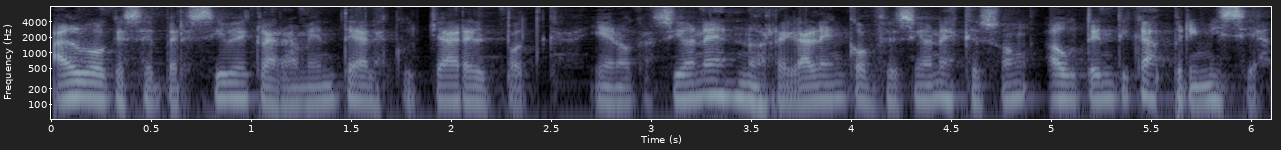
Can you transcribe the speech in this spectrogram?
algo que se percibe claramente al escuchar el podcast y en ocasiones nos regalen confesiones que son auténticas primicias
